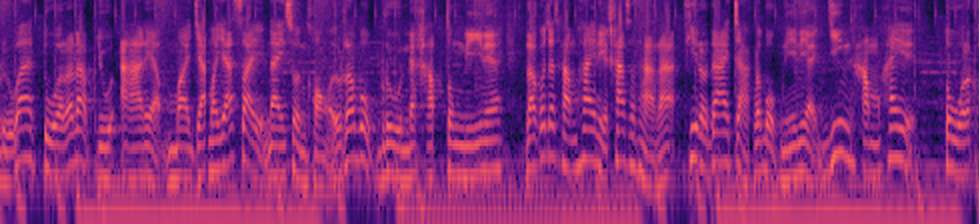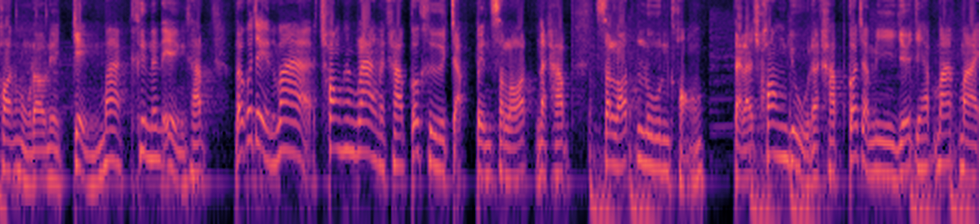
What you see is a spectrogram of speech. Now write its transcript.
หรือว่าตัวระดับ UR เนี่ยมายัดมายัดใส่ในส่วนของระบบรูนนะครับตรงนี้เนี่ยเราก็จะทำให้เนี่ยค่าสถานะที่เราได้จากระบบนี้เนี่ยยิ่งทำให้ ตัวละครของเราเนี่ยเก่งมากขึ้นนั่นเองครับเราก็จะเห็นว่าช่องข้างล่างนะครับก็คือจะเป็นสล็อตนะครับสล็อตรูนของแต่ละช่องอยู่นะครับก็จะมีเยอะแยะมากมาย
